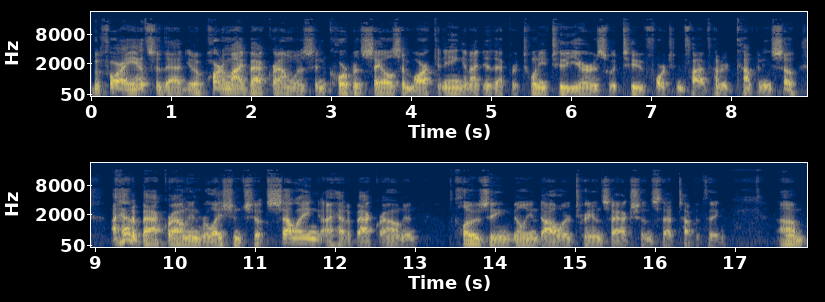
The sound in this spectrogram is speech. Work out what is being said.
before I answer that, you know, part of my background was in corporate sales and marketing, and I did that for 22 years with two Fortune 500 companies. So I had a background in relationship selling. I had a background in closing million dollar transactions, that type of thing. Um,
